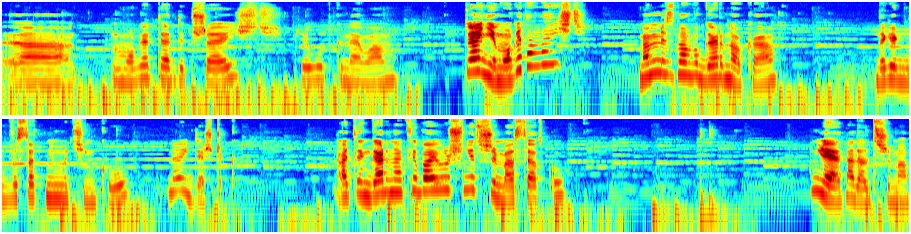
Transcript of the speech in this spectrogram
Eee, mogę tędy przejść? Czy utknęłam? Ja nie mogę tam wejść? Mamy znowu garnoka. Tak jak w ostatnim odcinku. No i deszczyk. Ale ten garnok chyba już nie trzyma statku. Nie, nadal trzyma.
